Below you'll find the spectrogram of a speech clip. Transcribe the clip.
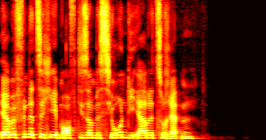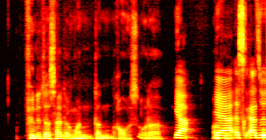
er befindet sich eben auf dieser Mission, die Erde zu retten. Findet das halt irgendwann dann raus, oder? Ja, Okay. Ja, es, also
